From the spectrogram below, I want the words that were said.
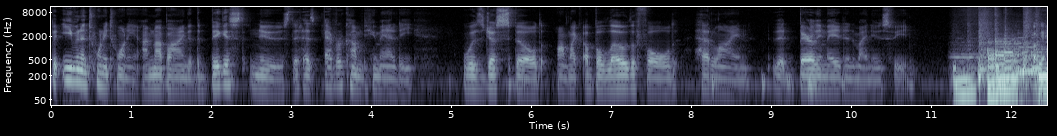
But even in 2020, I'm not buying that the biggest news that has ever come to humanity was just spilled on like a below the fold headline that barely made it into my news feed. Okay.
